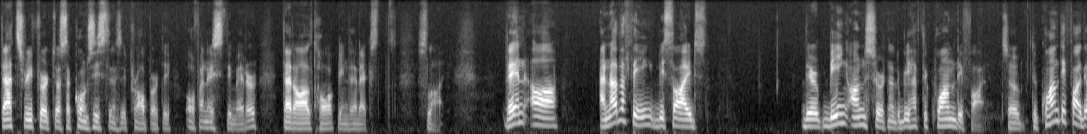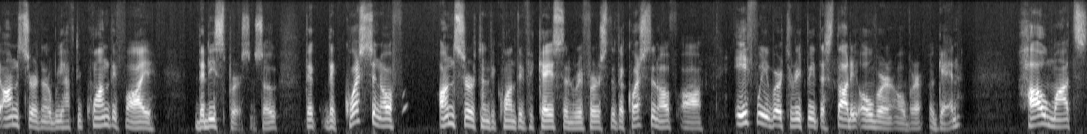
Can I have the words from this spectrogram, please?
That's referred to as a consistency property of an estimator that I'll talk in the next slide. Then uh, another thing besides there being uncertain we have to quantify. So to quantify the uncertain we have to quantify the dispersion. So the, the question of uncertainty quantification refers to the question of uh, if we were to repeat the study over and over again, how much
